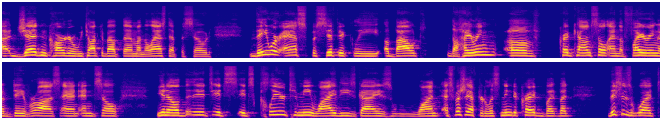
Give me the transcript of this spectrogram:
uh, Jed and Carter, we talked about them on the last episode. They were asked specifically about the hiring of Craig Counsell and the firing of Dave Ross, and and so you know it, it's it's clear to me why these guys want especially after listening to craig but but this is what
